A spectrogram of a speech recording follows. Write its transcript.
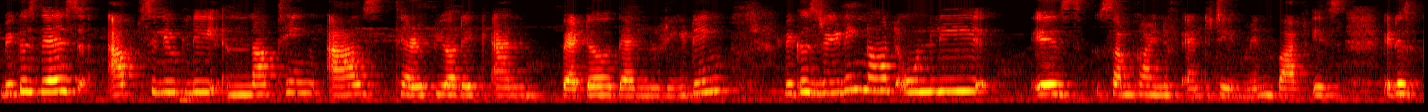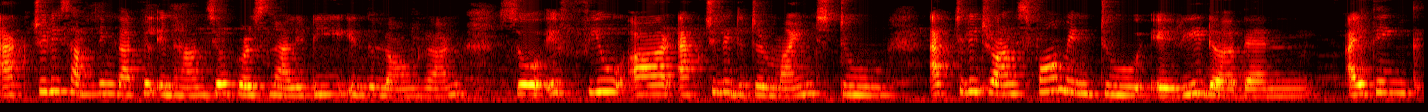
because there's absolutely nothing as therapeutic and better than reading. Because reading not only is some kind of entertainment but is it is actually something that will enhance your personality in the long run. So if you are actually determined to actually transform into a reader then i think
